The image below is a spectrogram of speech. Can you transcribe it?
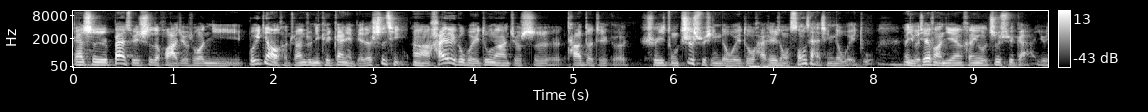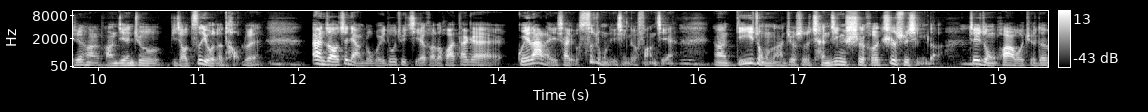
但是伴随式的话，就是说你不一定要很专注，你可以干点别的事情啊、还有一个维度呢，就是它的这个是一种秩序型的维度，还是一种松散型的维度。那有些房间很有秩序感，有些房房间就比较自由的讨论。按照这两个维度去结合的话，大概归纳了一下，有四种类型的房间。啊、第一种呢就是沉浸式和秩序型的，这种话我觉得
